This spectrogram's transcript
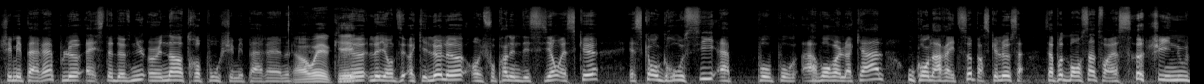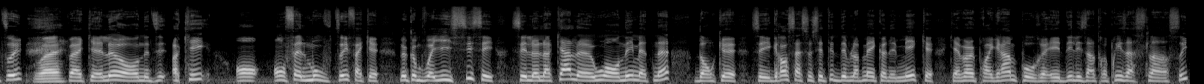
chez mes parents. Puis là, hey, c'était devenu un entrepôt chez mes parents. là. Ah oui, OK. Là, là, ils ont dit, OK, là, là, il faut prendre une décision. Est-ce que est-ce qu'on grossit à- pour, pour avoir un local ou qu'on arrête ça? Parce que là, ça n'a pas de bon sens de faire ça chez nous, tu sais. Ouais. Fait que là, on a dit, OK, on, on fait le move. tu sais. Fait que là, comme vous voyez ici, c'est, c'est le local euh, où on est maintenant. Donc, euh, c'est grâce à la Société de développement économique euh, qui avait un programme pour aider les entreprises à se lancer,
